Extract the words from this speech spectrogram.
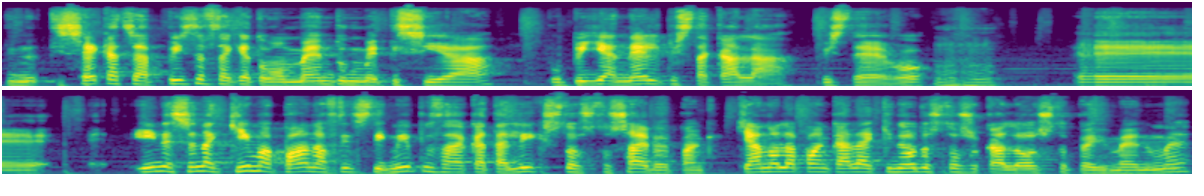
την- της έκατσε απίστευτα και το momentum με τη σειρά που πήγε ανέλπιστα καλά πιστεύω. Ε, είναι σε ένα κύμα πάνω αυτή τη στιγμή που θα καταλήξει στο, στο Cyberpunk. Και αν όλα πάνε καλά και είναι όντως τόσο καλό όσο το περιμένουμε,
